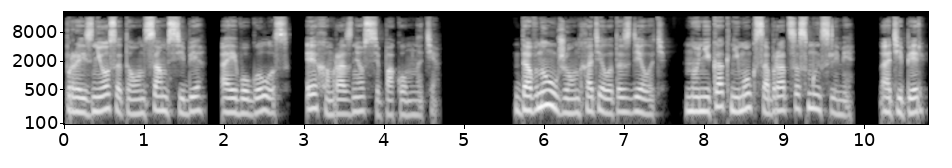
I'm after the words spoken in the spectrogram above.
Произнес это он сам себе, а его голос эхом разнесся по комнате. Давно уже он хотел это сделать, но никак не мог собраться с мыслями. А теперь,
